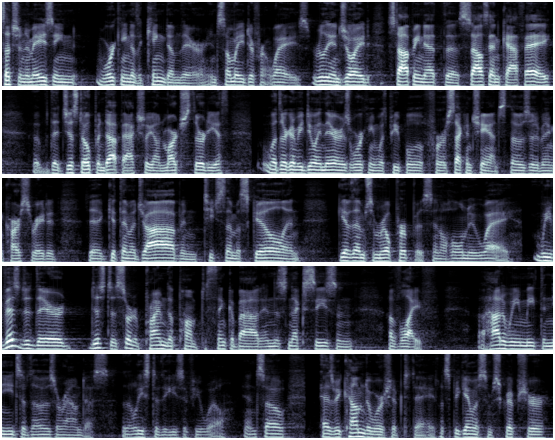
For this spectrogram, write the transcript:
such an amazing working of the kingdom there in so many different ways. Really enjoyed stopping at the South End Cafe uh, that just opened up actually on March 30th. What they're going to be doing there is working with people for a second chance, those that have been incarcerated, to get them a job and teach them a skill and give them some real purpose in a whole new way. We visited there just to sort of prime the pump to think about in this next season of life. How do we meet the needs of those around us, the least of these, if you will? And so, as we come to worship today, let's begin with some scripture.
